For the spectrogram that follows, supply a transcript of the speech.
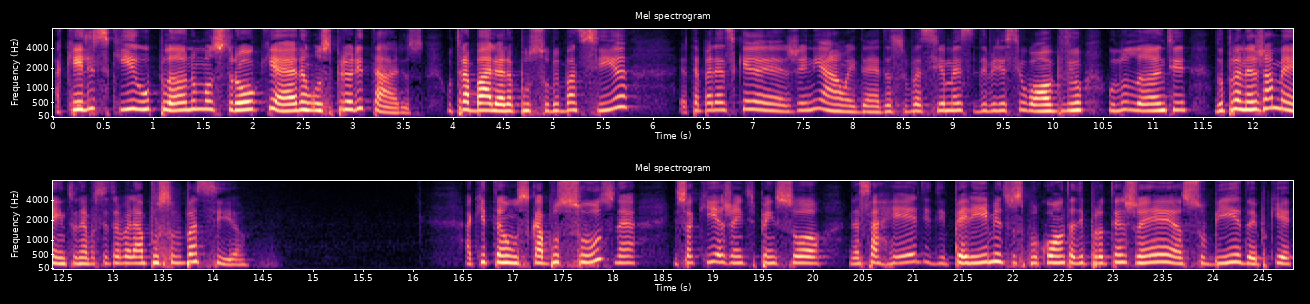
aqueles que o plano mostrou que eram os prioritários. O trabalho era por subbacia, até parece que é genial a ideia da subbacia, mas deveria ser o óbvio, o lulante do planejamento, né? você trabalhar por subbacia. Aqui estão os cabuçus, né? isso aqui a gente pensou nessa rede de perímetros por conta de proteger a subida, e porque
